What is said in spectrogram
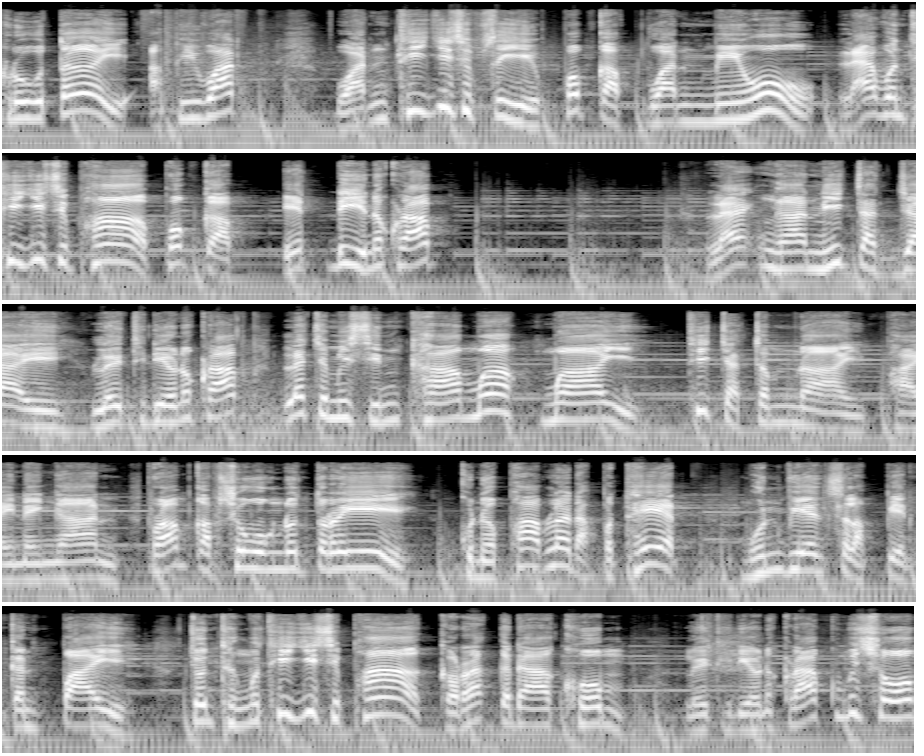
ครูเต้ย อภิวัตร วันที่ 24 พบกับวันมิวและวันที่ 25 พบกับเอ็ดดี้นะครับ และงานนี้จัดใหญ่เลยทีเดียวนะครับ และจะมีสินค้ามากมายที่จัดจำหน่ายภายในงาน พร้อมกับชวงดนตรี คุณภาพระดับประเทศ หมุนเวียนสลับเปลี่ยนกันไป จนถึงวันที่ 25 กรกฎาคม เลยทีเดียวนะครับคุณผู้ชม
